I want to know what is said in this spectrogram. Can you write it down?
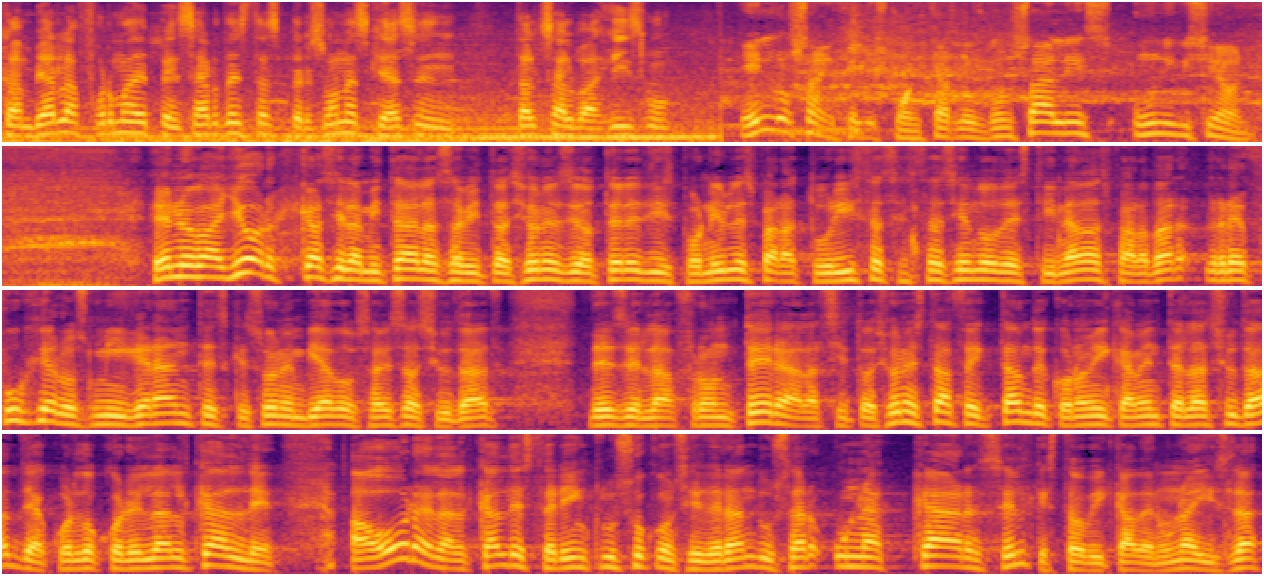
cambiar la forma de pensar de estas personas que hacen tal salvajismo. En Los Ángeles, Juan Carlos González, Univisión. En Nueva York, casi la mitad de las habitaciones de hoteles disponibles para turistas están siendo destinadas para dar refugio a los migrantes que son enviados a esa ciudad desde la frontera. La situación está afectando económicamente a la ciudad, de acuerdo con el alcalde. Ahora el alcalde estaría incluso considerando usar una cárcel que está ubicada en una isla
